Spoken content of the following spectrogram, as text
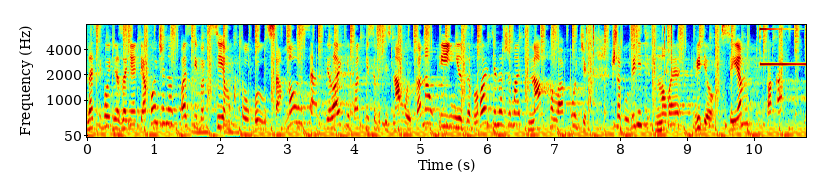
На сегодня занятие окончено. Спасибо всем, кто был со мной. Ставьте лайки, подписывайтесь на мой канал и не забывайте нажимать на колокольчик, чтобы увидеть новое видео. Всем пока!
